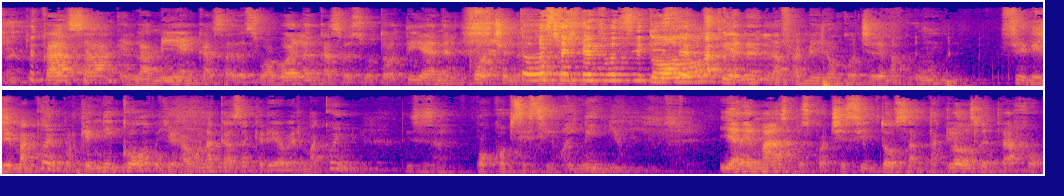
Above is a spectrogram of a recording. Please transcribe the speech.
En tu casa, en la mía, en casa de su abuela, en casa de su otra tía, en el coche, en el Todos coche. tenemos CDs Todos tienen en la familia un coche de McQueen, un CD de McQueen, porque Nico llegaba a una casa quería ver McQueen. Dices, ah, poco obsesivo el niño. Y además, pues cochecito, Santa Claus le trajo,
